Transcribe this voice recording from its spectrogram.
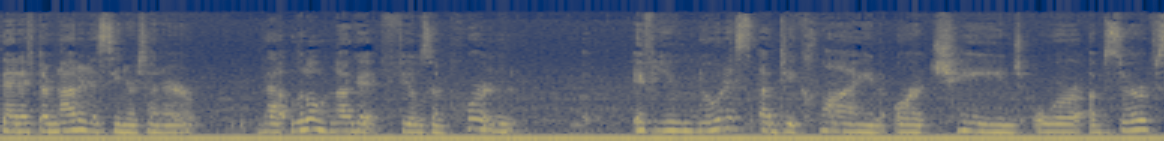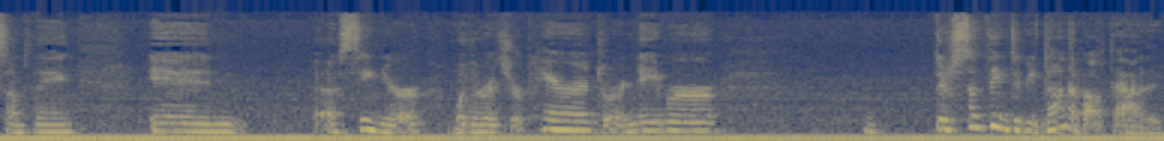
that if they're not at a senior center that little nugget feels important if you notice a decline or a change or observe something in a senior whether it's your parent or a neighbor there's something to be done about that Right,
